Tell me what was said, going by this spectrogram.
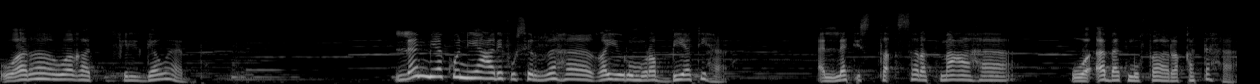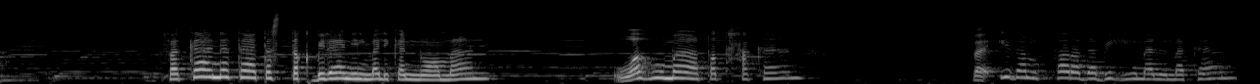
وراوغت في الجواب. لم يكن يعرف سرها غير مربيتها التي استاثرت معها وأبت مفارقتها. فكانتا تستقبلان الملك النعمان وهما تضحكان فإذا انفرد بهما المكان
